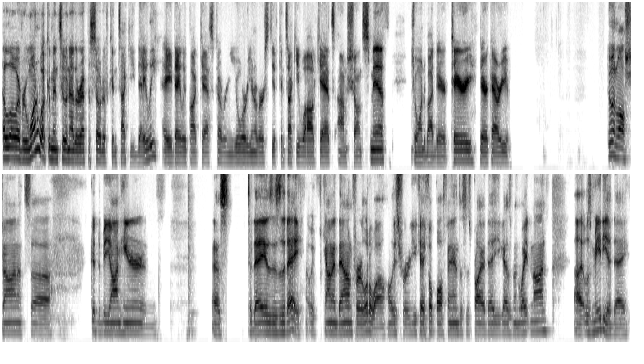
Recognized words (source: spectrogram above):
Hello, everyone. Welcome into another episode of Kentucky Daily, a daily podcast covering your University of Kentucky Wildcats. I'm Sean Smith, joined by Derek Terry. Derek, how are you? Doing well, Sean. It's uh, good to be on here, and as today is, is the day that we've counted down for a little while, at least for UK football fans. This is probably a day you guys have been waiting on. Uh, it was media day,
